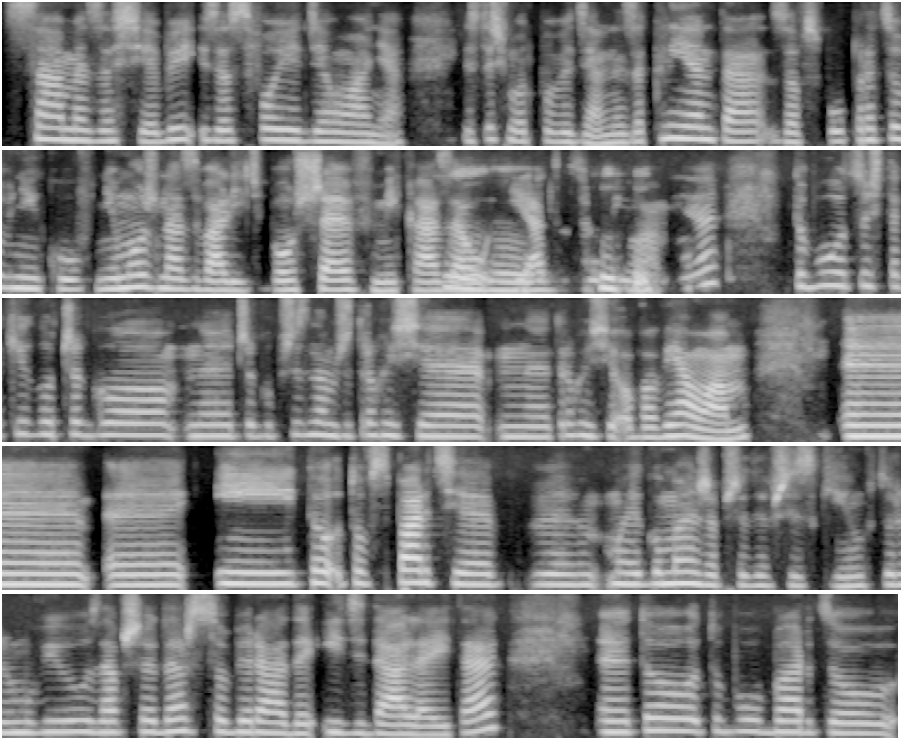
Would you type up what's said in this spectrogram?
same za siebie i za swoje działania. Jesteśmy odpowiedzialne za klienta, za współpracowników, nie można zwalić, bo szef mi kazał i ja to mhm. zrobiłam, nie? To było coś takiego, czego, e, czego przyznam, że trochę się, trochę się obawiałam i to, to wsparcie mojego męża przede wszystkim, który mówił zawsze dasz sobie radę, idź dalej, tak? E, to, to było bardzo,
